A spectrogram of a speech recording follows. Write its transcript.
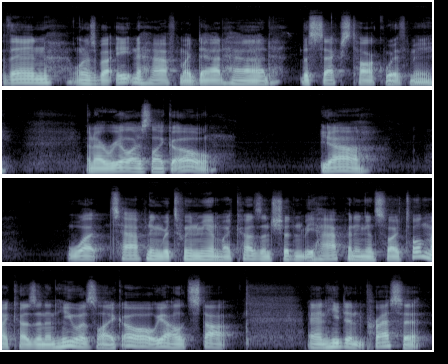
then when I was about eight and a half, my dad had the sex talk with me. And I realized, like, oh, yeah, what's happening between me and my cousin shouldn't be happening. And so I told my cousin, and he was like, oh, yeah, let's stop. And he didn't press it.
